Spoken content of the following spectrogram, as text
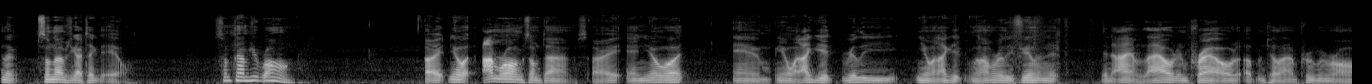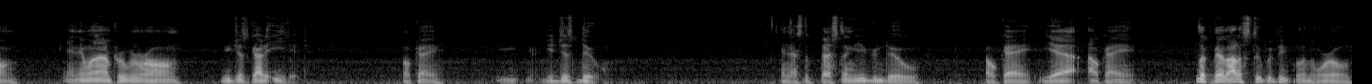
Look, sometimes you got to take the L. Sometimes you're wrong. All right. You know what? I'm wrong sometimes. All right. And you know what? And, you know, when I get really, you know, when I get, when I'm really feeling it, then I am loud and proud up until I'm proven wrong. And then when I'm proven wrong, you just got to eat it. Okay? You, just do and that's the best thing you can do. Okay, yeah, okay. Look, there are a lot of stupid people in the world,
